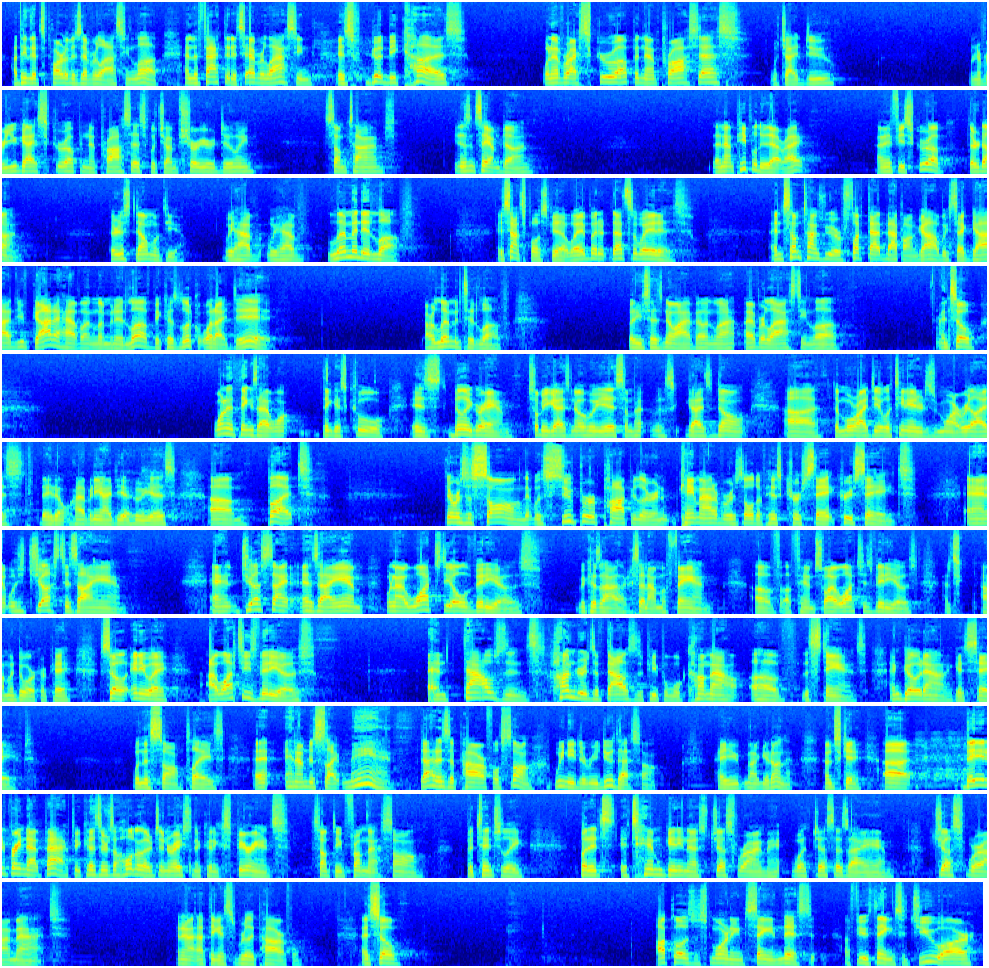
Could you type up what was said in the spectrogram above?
I think that's part of his everlasting love. And the fact that it's everlasting is good because whenever I screw up in that process, which I do, whenever you guys screw up in the process, which I'm sure you're doing sometimes, he doesn't say I'm done. Then people do that, right? I mean, if you screw up, they're done. They're just done with you. We have, we have limited love. It's not supposed to be that way, but that's the way it is. And sometimes we reflect that back on God. We say, God, you've got to have unlimited love because look at what I did. Our limited love. But he says, No, I have everlasting love. And so, one of the things I want, think is cool is Billy Graham. Some of you guys know who he is, some guys don't. Uh, the more I deal with teenagers, the more I realize they don't have any idea who he is. Um, but there was a song that was super popular and came out of a result of his crusade, crusades. And it was Just As I Am. And just as I am, when I watch the old videos, because I, like I said, I'm a fan of, of him, so I watch his videos. That's, I'm a dork, okay? So, anyway, I watch these videos, and thousands, hundreds of thousands of people will come out of the stands and go down and get saved when this song plays. And, and I'm just like, man, that is a powerful song. We need to redo that song. Hey, you might get on that. I'm just kidding. Uh, they need to bring that back because there's a whole other generation that could experience something from that song, potentially. But it's, it's him getting us just where I'm at, what, just as I am, just where I'm at. And I, I think it's really powerful. And so I'll close this morning saying this a few things that you are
